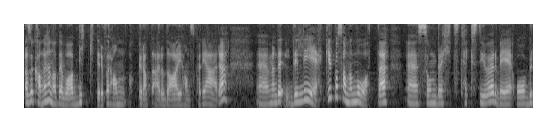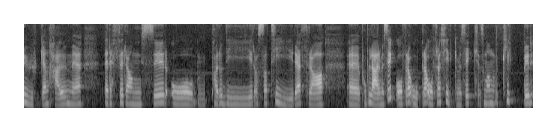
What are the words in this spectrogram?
altså Det kan jo hende at det var viktigere for han akkurat der og da i hans karriere. Uh, men det, det, leker på samme måte uh, som Brechts tekst gjør, ved å bruke en haug med referanser og parodier og satire fra eh, populærmusikk og fra opera og fra kirkemusikk som man klipper,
